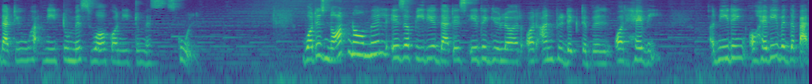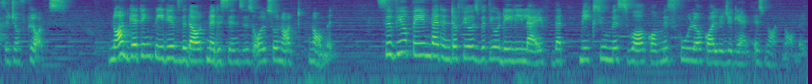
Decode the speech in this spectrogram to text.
that you need to miss work or need to miss school. What is not normal is a period that is irregular or unpredictable or heavy uh, needing or heavy with the passage of clots. Not getting periods without medicines is also not normal. Severe pain that interferes with your daily life that makes you miss work or miss school or college again is not normal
